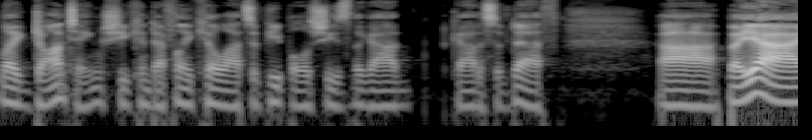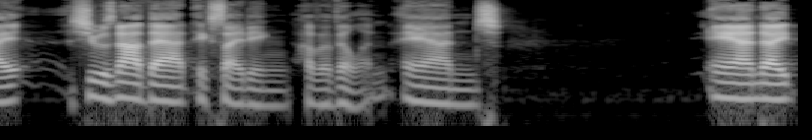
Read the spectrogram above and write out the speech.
like daunting. She can definitely kill lots of people. She's the god goddess of death. Uh, but yeah, I, she was not that exciting of a villain, and and I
